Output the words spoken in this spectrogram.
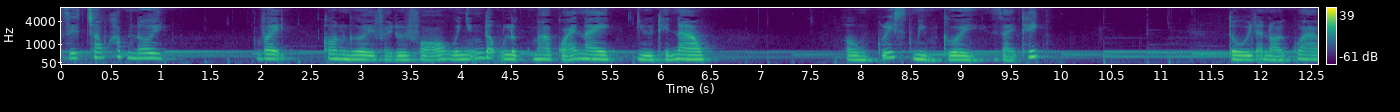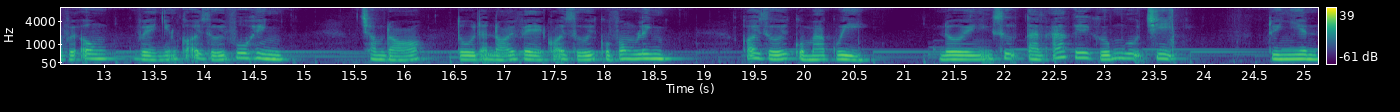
giết chóc khắp nơi. Vậy con người phải đối phó với những động lực ma quái này như thế nào? Ông chris mỉm cười, giải thích tôi đã nói qua với ông về những cõi giới vô hình. Trong đó, tôi đã nói về cõi giới của vong linh, cõi giới của ma quỷ, nơi những sự tàn ác ghê gớm ngự trị. Tuy nhiên,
